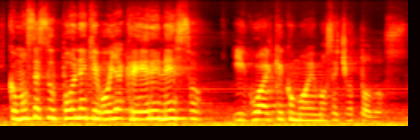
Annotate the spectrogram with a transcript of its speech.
¿Y cómo se supone que voy a creer en eso? Igual que como hemos hecho todos.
